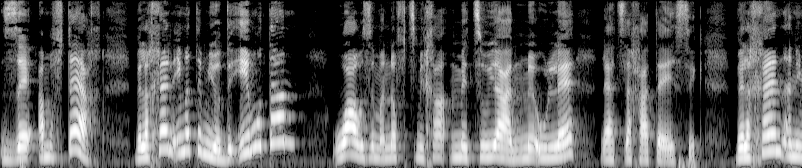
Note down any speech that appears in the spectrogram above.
זה המפתח. ולכן, אם אתם יודעים אותם, וואו, זה מנוף צמיחה מצוין, מעולה להצלחת העסק. ולכן אני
